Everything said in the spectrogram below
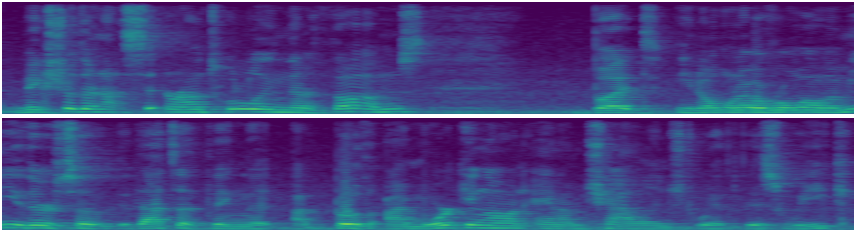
make sure they're not sitting around twiddling their thumbs, but you don't want to overwhelm them either. So that's a thing that both I'm working on and I'm challenged with this week.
